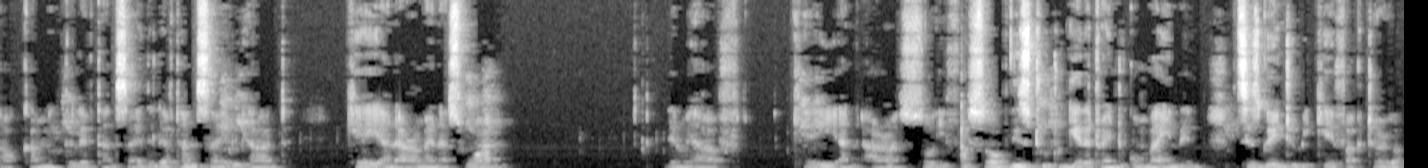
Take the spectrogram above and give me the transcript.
i'll come with the left hand side. The left hand side we had k and r minus 1 then we have k and r. So if we solve these two together trying to combine them this is going to be k factorial.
